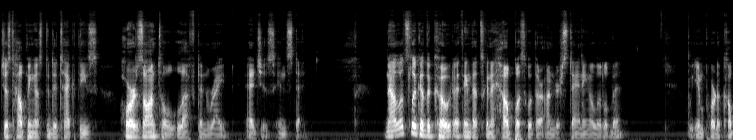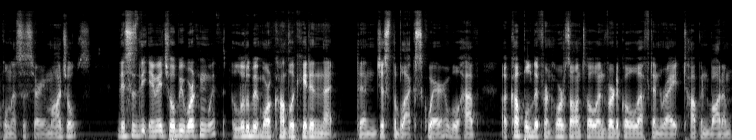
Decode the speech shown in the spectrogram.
just helping us to detect these horizontal left and right edges instead. Now let's look at the code. I think that's going to help us with our understanding a little bit. We import a couple necessary modules. This is the image we'll be working with, a little bit more complicated than that than just the black square. We'll have a couple different horizontal and vertical left and right, top and bottom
